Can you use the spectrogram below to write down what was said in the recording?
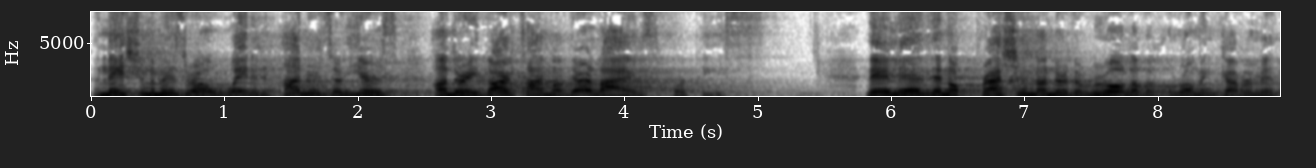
The nation of Israel waited hundreds of years under a dark time of their lives for peace. They lived in oppression under the rule of the Roman government.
